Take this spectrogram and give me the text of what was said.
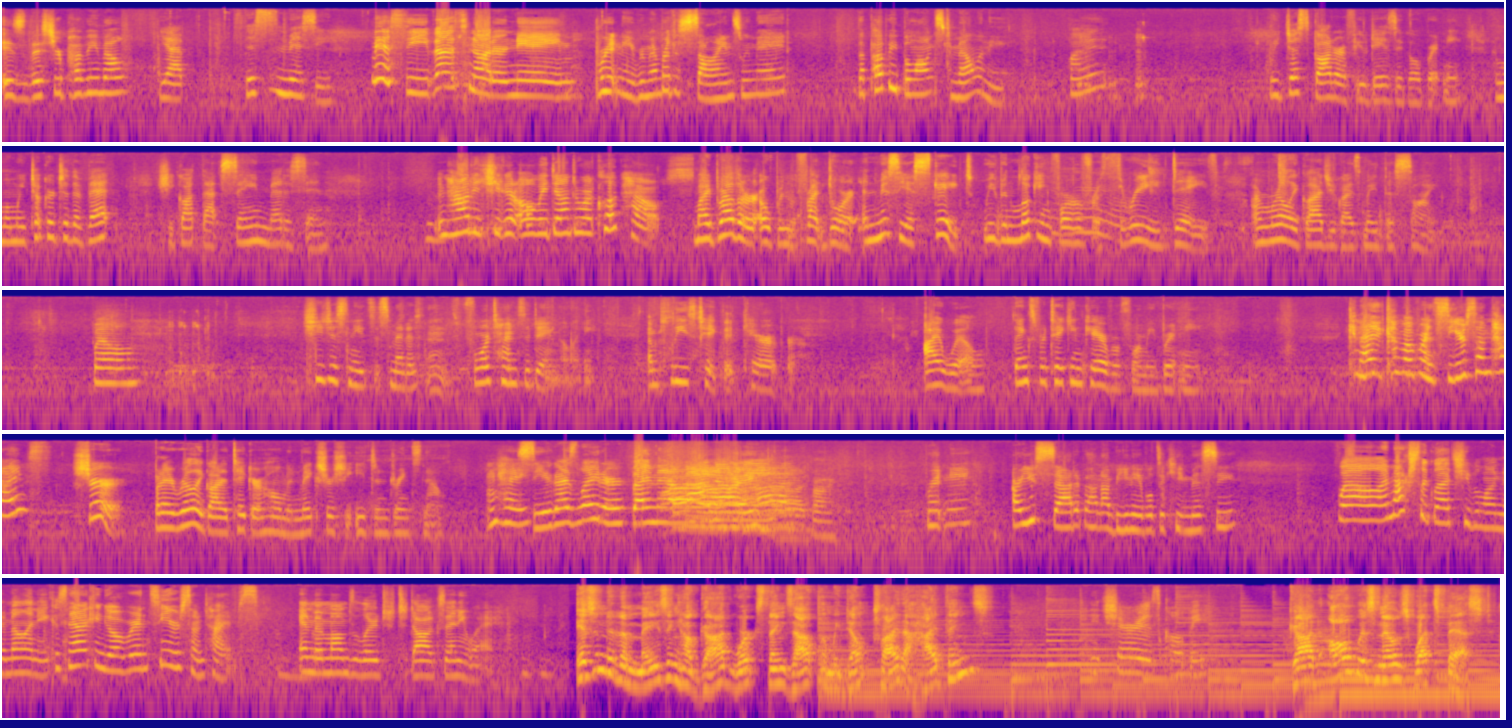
is this your puppy, Mel? Yep, this is Missy. Missy, that's not her name. Brittany, remember the signs we made? The puppy belongs to Melanie. What? We just got her a few days ago, Brittany. And when we took her to the vet, she got that same medicine. And how did she get all the way down to our clubhouse? My brother opened the front door and Missy escaped. We've been looking for her for three days. I'm really glad you guys made this sign. Well, she just needs this medicine four times a day, Melanie. And please take good care of her. I will. Thanks for taking care of her for me, Brittany. Can I come over and see her sometimes? Sure, but I really gotta take her home and make sure she eats and drinks now. Okay. See you guys later. Bye, Mel. Bye. Bye. Bye. Brittany, are you sad about not being able to keep Missy? Well, I'm actually glad she belonged to Melanie because now I can go over and see her sometimes. And my mom's allergic to dogs anyway. Isn't it amazing how God works things out when we don't try to hide things? It sure is, Colby. God always knows what's best.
